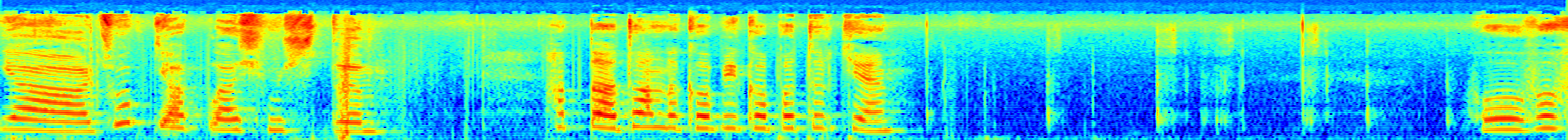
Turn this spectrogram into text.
Ya çok yaklaşmıştım. Hatta tam da kapıyı kapatırken. Of of.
